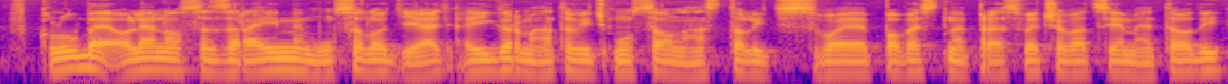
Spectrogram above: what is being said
v klube Oľano sa zrejme muselo diať a Igor Matovič musel nastoliť svoje povestné presvedčovacie metódy,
